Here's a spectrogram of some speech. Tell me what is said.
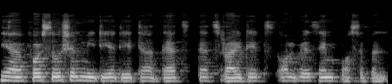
Yeah, for social media data, that's that's right. It's always impossible.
